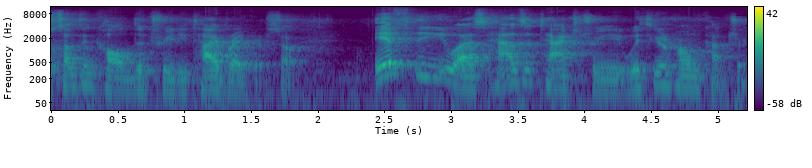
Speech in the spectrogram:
something called the treaty tiebreaker. So if the US has a tax treaty with your home country,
